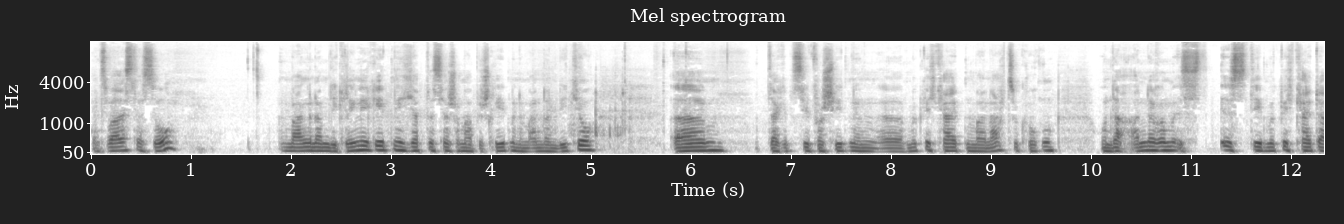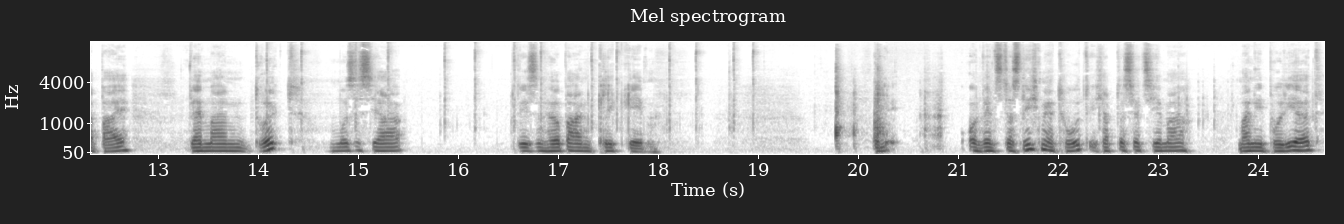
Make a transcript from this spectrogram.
Und zwar ist das so, mal angenommen, die Klinge geht nicht. Ich habe das ja schon mal beschrieben in einem anderen Video. Ähm, da gibt es die verschiedenen äh, Möglichkeiten, mal nachzugucken. Unter anderem ist, ist die Möglichkeit dabei, wenn man drückt, muss es ja diesen hörbaren Klick geben. Und, und wenn es das nicht mehr tut, ich habe das jetzt hier mal manipuliert,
